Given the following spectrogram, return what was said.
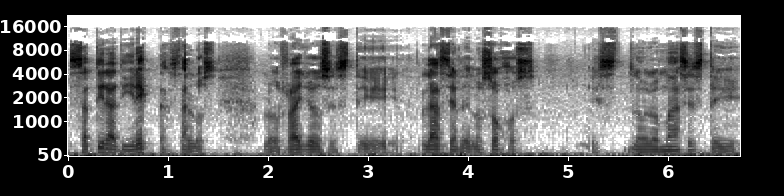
sátira directa. Hasta los, los rayos este. láser de los ojos es lo, más este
